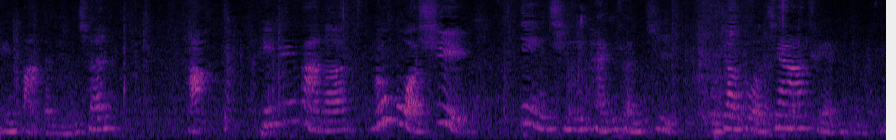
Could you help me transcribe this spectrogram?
均法的名称。好，平均法呢？如果是定期盘存制，我叫做加权平均；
